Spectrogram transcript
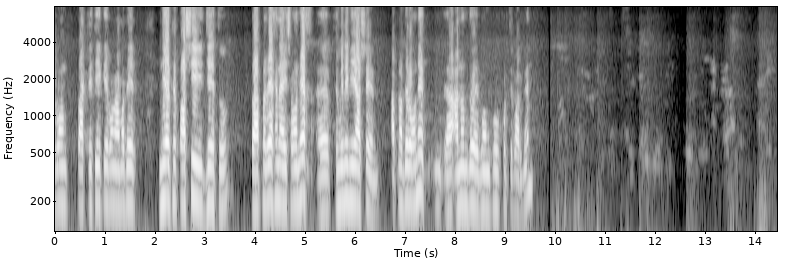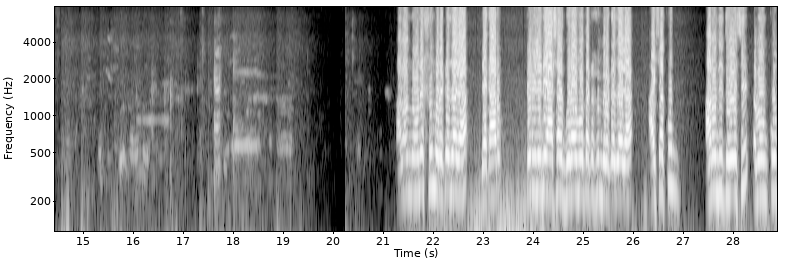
এবং প্রাকৃতিক এবং আমাদের নিউ ইয়র্কের পাশেই যেহেতু, তো আপনারা এখানে এসে অনেক ফ্যামিলি নিয়ে আসেন, আপনাদের অনেক আনন্দ এবং উপভোগ করতে পারবেন। আলহামদুলিল্লাহ, অনেক সুন্দর একটা জায়গা। দেখার ফ্যামিলি নিয়ে আসার, ঘোরার মতো একটা সুন্দর একটা জায়গা। আইসা খুব আনন্দিত হয়েছি এবং খুব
